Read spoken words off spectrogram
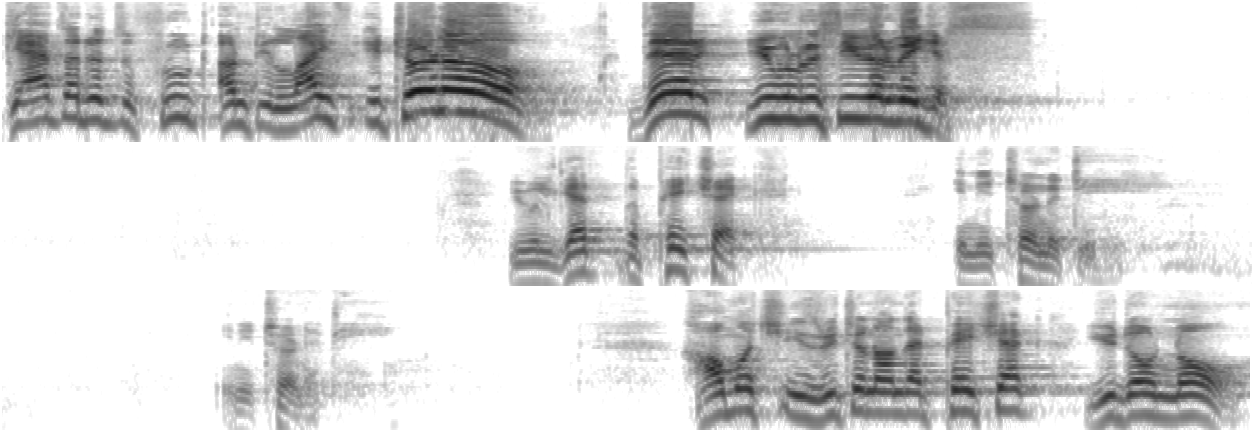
gather the fruit until life eternal. There you will receive your wages. You will get the paycheck in eternity. In eternity. How much is written on that paycheck, you don't know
